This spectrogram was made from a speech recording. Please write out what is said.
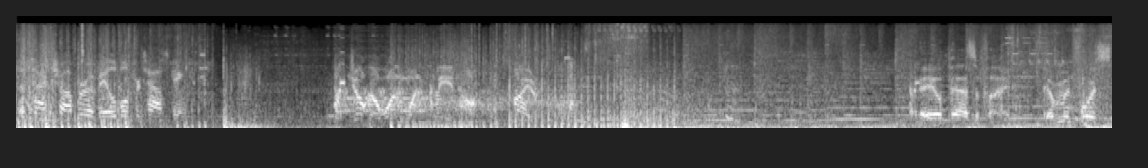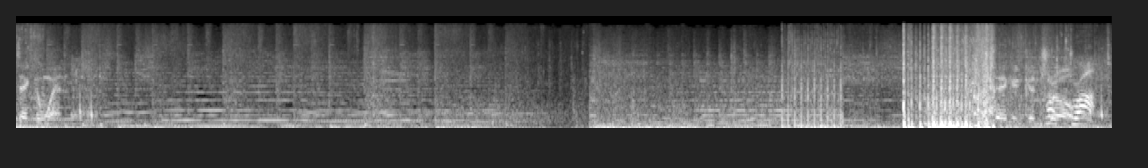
Attack chopper available for tasking. Firing. AO pacified. Government forces take the win. Taking control. Dropped.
